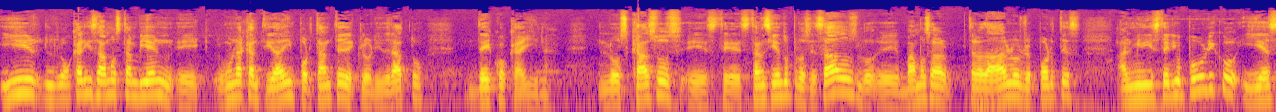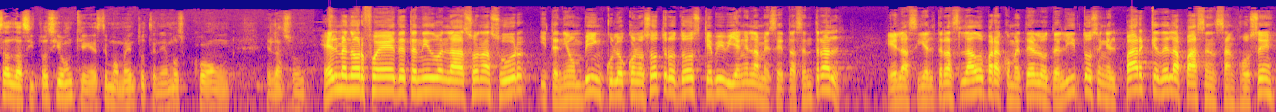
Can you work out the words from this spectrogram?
y localizamos también eh, una cantidad importante de clorhidrato de cocaína. Los casos este, están siendo procesados, eh, vamos a trasladar los reportes al Ministerio Público y esa es la situación que en este momento tenemos con el asunto. El menor fue detenido en la zona sur y tenía un vínculo con los otros dos que vivían en la meseta central. Él hacía el traslado para cometer los delitos en el Parque de la Paz en San José.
